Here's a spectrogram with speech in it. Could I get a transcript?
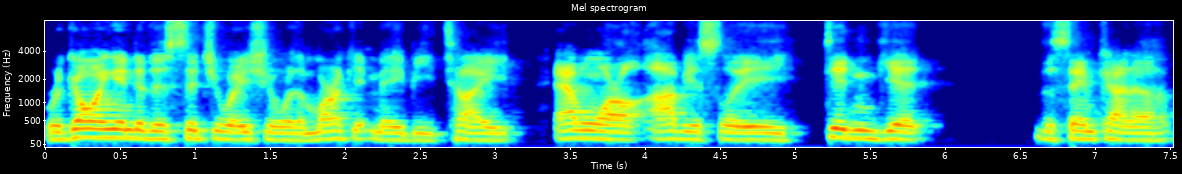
we're going into this situation where the market may be tight? Albemarle obviously didn't get the same kind of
